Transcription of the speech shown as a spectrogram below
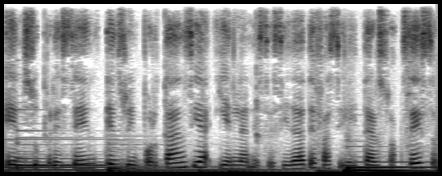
en su, importancia y en la necesidad de facilitar su acceso.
